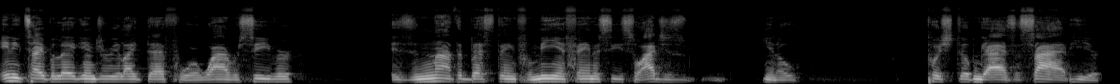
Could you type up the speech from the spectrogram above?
any type of leg injury like that for a wide receiver is not the best thing for me in fantasy. So I just, you know, push them guys aside here.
